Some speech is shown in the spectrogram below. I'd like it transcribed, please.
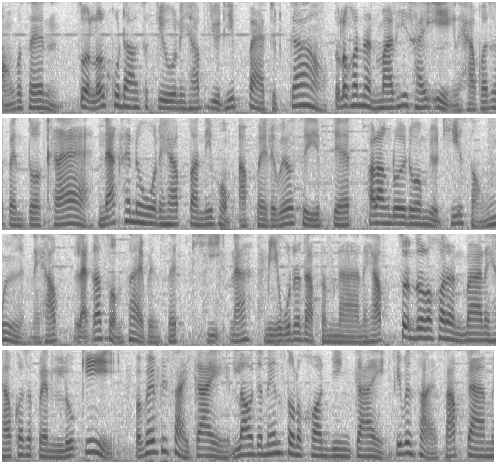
14.2%ส่วนลดคูดาวสกิลนะครับอยู่ที่ 8.9 ตัวละครถัดมาที่ใช้อีกนะครับก็จะเป็นตัวแคร่นักธนูนะครับตอนนี้ผมอัพไปเลเวล 47 พลังโดยรวมอยู่ที่ 20,000 นะครับ และก็สวมใส่เป็นเซตคินะ มีอาวุธระดับตำนานนะครับ ส่วนตัวละครถัดมานะครับก็จะเป็นลูกี้ ประเภทพิสัยไกล เราจะเน้นตัวละครยิงไกลที่เป็นสายซับดาเม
